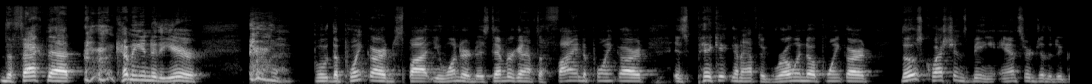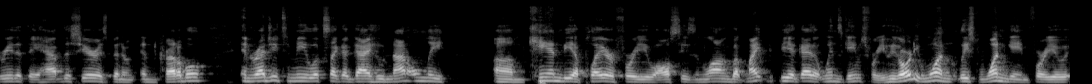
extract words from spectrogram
the fact that coming into the year, the point guard spot, you wondered, is Denver going to have to find a point guard? Is Pickett going to have to grow into a point guard? Those questions being answered to the degree that they have this year has been incredible. And Reggie, to me, looks like a guy who not only um, can be a player for you all season long, but might be a guy that wins games for you. He's already won at least one game for you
